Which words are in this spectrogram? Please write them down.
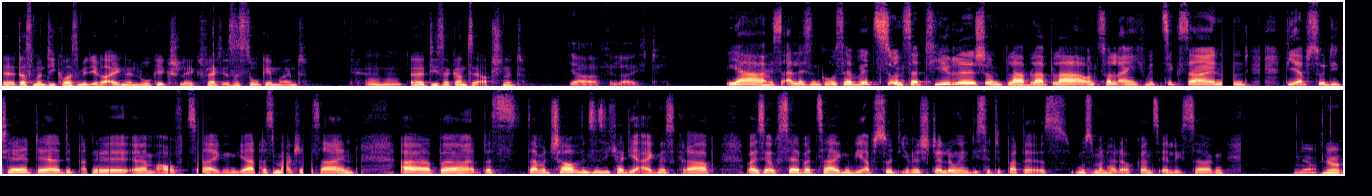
äh, dass man die quasi mit ihrer eigenen Logik schlägt. Vielleicht ist es so gemeint, mhm. äh, dieser ganze Abschnitt. Ja, vielleicht. Ja, mhm. ist alles ein großer Witz und satirisch und bla bla bla und soll eigentlich witzig sein und und die Absurdität der Debatte ähm, aufzeigen. Ja, das mag schon sein, aber das, damit schaufeln sie sich halt ihr eigenes Grab, weil sie auch selber zeigen, wie absurd ihre Stellung in dieser Debatte ist, muss man halt auch ganz ehrlich sagen. Ja. Ja,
